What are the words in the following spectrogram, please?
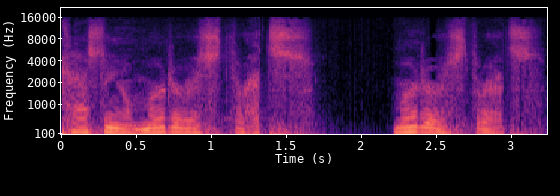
Casting out murderous threats. Murderous threats.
